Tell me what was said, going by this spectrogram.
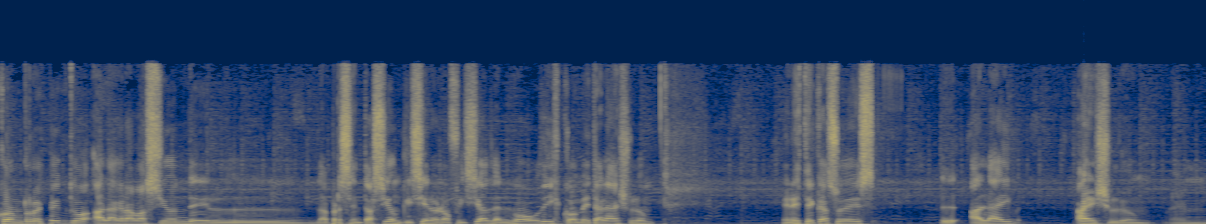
con respecto a la grabación de la presentación que hicieron oficial del nuevo disco Metal Asylum. En este caso es el Alive Asylum em,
